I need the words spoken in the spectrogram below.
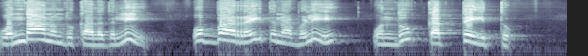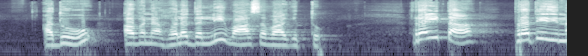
ಒಂದಾನೊಂದು ಕಾಲದಲ್ಲಿ ಒಬ್ಬ ರೈತನ ಬಳಿ ಒಂದು ಕತ್ತೆ ಇತ್ತು. ಅದು ಅವನ ಹೊಲದಲ್ಲಿ ವಾಸವಾಗಿತ್ತು. ರೈತ ಪ್ರತಿದಿನ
